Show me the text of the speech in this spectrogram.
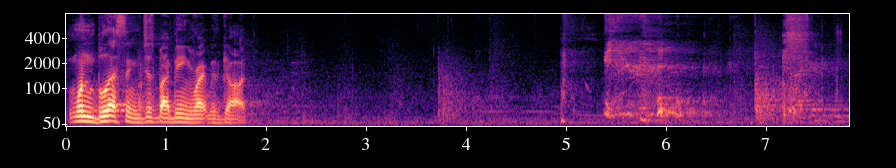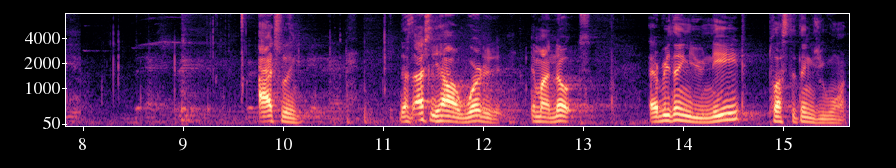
one blessing just by being right with God. actually, that's actually how I worded it in my notes. Everything you need plus the things you want.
